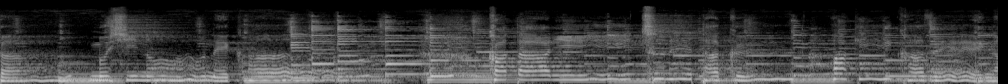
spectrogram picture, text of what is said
か虫の音か。肩に冷たく秋風が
